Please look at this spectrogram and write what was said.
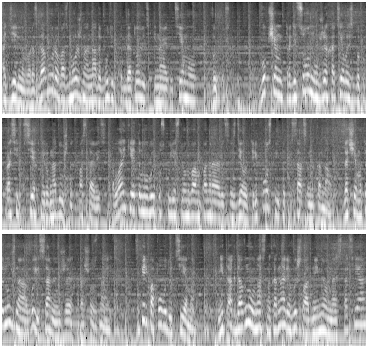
отдельного разговора, возможно, надо будет подготовить и на эту тему выпуск. В общем, традиционно уже хотелось бы попросить всех неравнодушных поставить лайки этому выпуску, если он вам понравится, сделать репосты и подписаться на канал. Зачем это нужно, вы и сами уже хорошо знаете. Теперь по поводу темы. Не так давно у нас на канале вышла одноименная статья.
